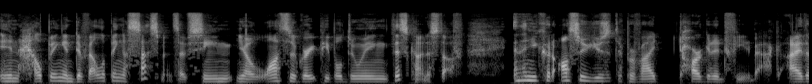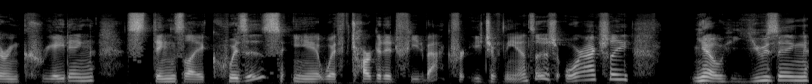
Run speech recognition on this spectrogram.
in helping and developing assessments. I've seen you know lots of great people doing this kind of stuff. And then you could also use it to provide targeted feedback, either in creating things like quizzes eh, with targeted feedback for each of the answers, or actually you know, using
